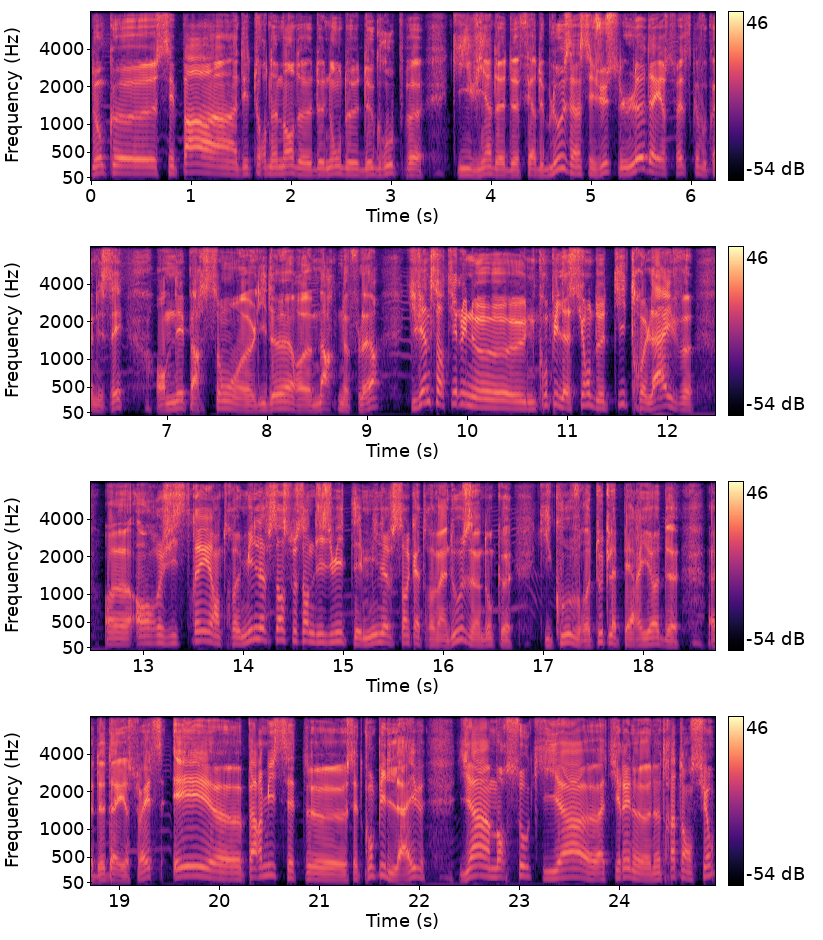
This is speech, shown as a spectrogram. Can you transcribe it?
Donc euh, c'est pas un détournement de, nom de, groupe qui vient de, faire du blues. hein, c'est juste le Dire Straits que vous connaissez, emmené par son leader Mark Knopfler, qui vient de sortir une, compilation de titres live enregistrés entre 1978 et 1992, hein, donc qui couvre toute la période de Dire Straits. Et parmi cette, cette compile live, il y a un morceau qui a euh, attiré no- notre attention.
